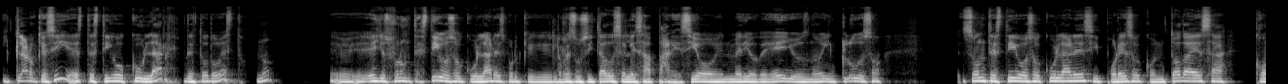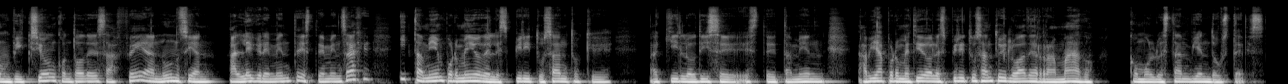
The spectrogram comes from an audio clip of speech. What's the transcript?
Y claro que sí, es testigo ocular de todo esto, ¿no? ellos fueron testigos oculares porque el resucitado se les apareció en medio de ellos, ¿no? Incluso son testigos oculares y por eso con toda esa convicción, con toda esa fe, anuncian alegremente este mensaje y también por medio del Espíritu Santo, que aquí lo dice, este también había prometido al Espíritu Santo y lo ha derramado, como lo están viendo ustedes.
